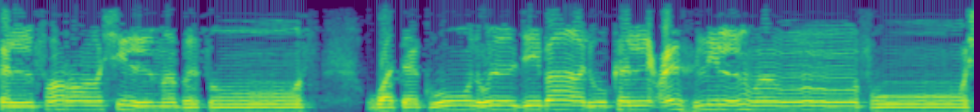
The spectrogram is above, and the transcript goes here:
كالفراش المبثوث وتكون الجبال كالعهن المنفوش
